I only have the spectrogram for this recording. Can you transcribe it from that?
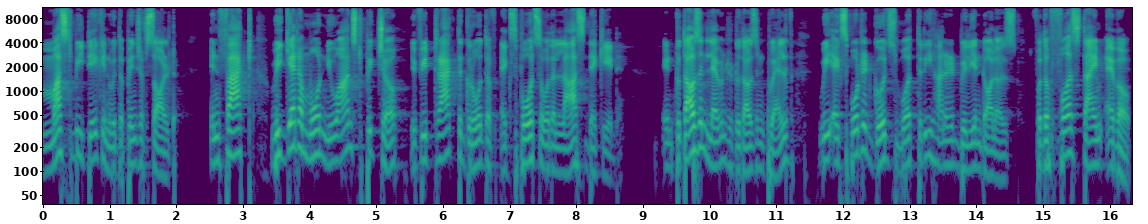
must be taken with a pinch of salt. In fact, we get a more nuanced picture if we track the growth of exports over the last decade. In 2011 to 2012, we exported goods worth $300 billion for the first time ever.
